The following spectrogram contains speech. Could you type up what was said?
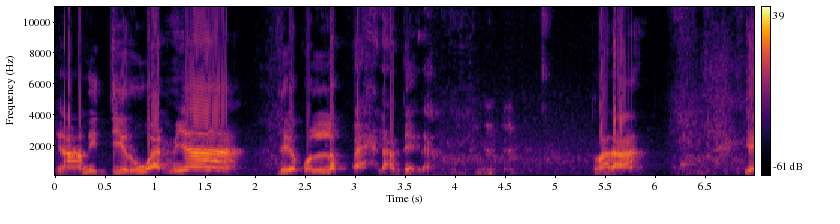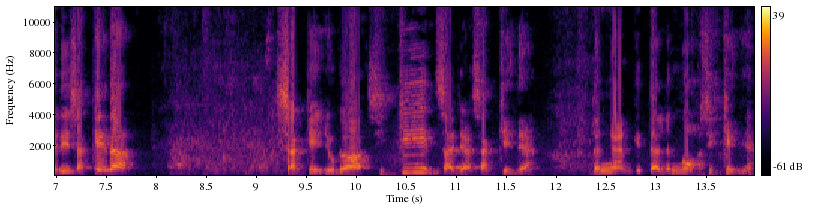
Yang ni tiruan punya. Dia pun lepas lah beg dah. Marah? Jadi sakit tak? Sakit juga. Sikit saja sakit dia. Dengan kita lenguh sikit dia.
